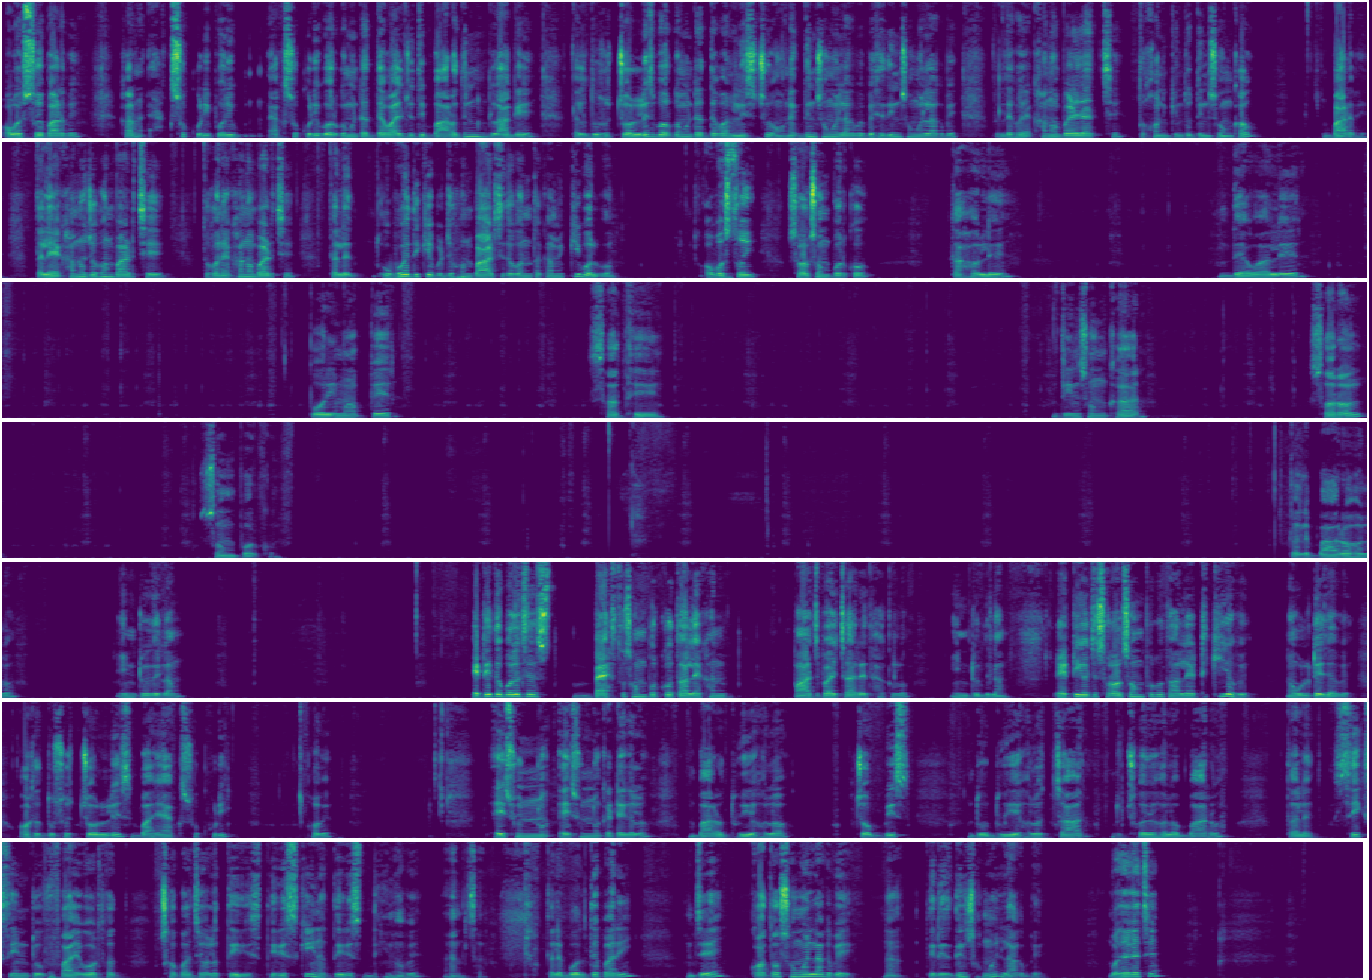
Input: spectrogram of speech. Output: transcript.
অবশ্যই বাড়বে কারণ একশো কুড়ি পরি, একশো কুড়ি বর্গমিটার দেওয়াল যদি বারো দিন লাগে, তাহলে দুশো চল্লিশ বর্গমিটার দেওয়াল নিশ্চয়ই অনেক দিন সময় লাগবে, বেশি দিন সময় লাগবে। তাহলে দেখো, এখানেও বেড়ে যাচ্ছে, তখন কিন্তু দিন সংখ্যাও বাড়বে। তাহলে এখানেও যখন বাড়ছে, তখন এখানেও বাড়ছে। তাহলে উভয় দিকে যখন বাড়ছে, তখন তাকে আমি কি বলব? অবশ্যই সরল সম্পর্ক। তাহলে দেওয়ালের পরিমাপের সাথে দিন সংখ্যার সরল সম্পর্ক। তাহলে বারো হলো ইন্টু দিলাম। এটি তো বলেছে ব্যস্ত সম্পর্ক, তাহলে এখান পাঁচ বাই চারে থাকল ইন্টু দিলাম। এটি হচ্ছে সরল সম্পর্ক, তাহলে এটি কি হবে? না উল্টে যাবে। অর্থাৎ দুশো চল্লিশ বাই একশো কুড়ি হবে। এই শূন্য এই শূন্য কেটে গেল। বারো দুয়ে হলো চব্বিশ, দু দুয়ে হলো চার, দু ছয়ে হলো বারো। তাহলে সিক্স ইন্টু ফাইভ অর্থাৎ ছ পাঁচে হলো তিরিশ। তিরিশ কি না? তিরিশ দিন হবে অ্যান্সার তাহলে বলতে পারি যে কত সময় লাগবে? না, তিরিশ দিন সময় লাগবে। বোঝা গেছে?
